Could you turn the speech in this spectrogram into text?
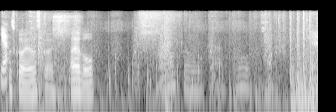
Let's go. Yeah, let's go. I have ult. I also have both. Oh my god.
